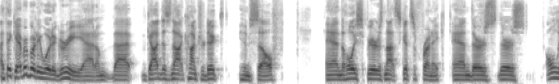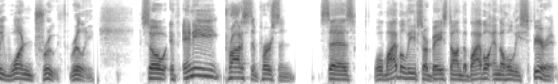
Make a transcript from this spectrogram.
I think everybody would agree, Adam, that God does not contradict himself and the Holy Spirit is not schizophrenic and there's there's only one truth, really. So if any Protestant person says, well, my beliefs are based on the Bible and the Holy Spirit,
